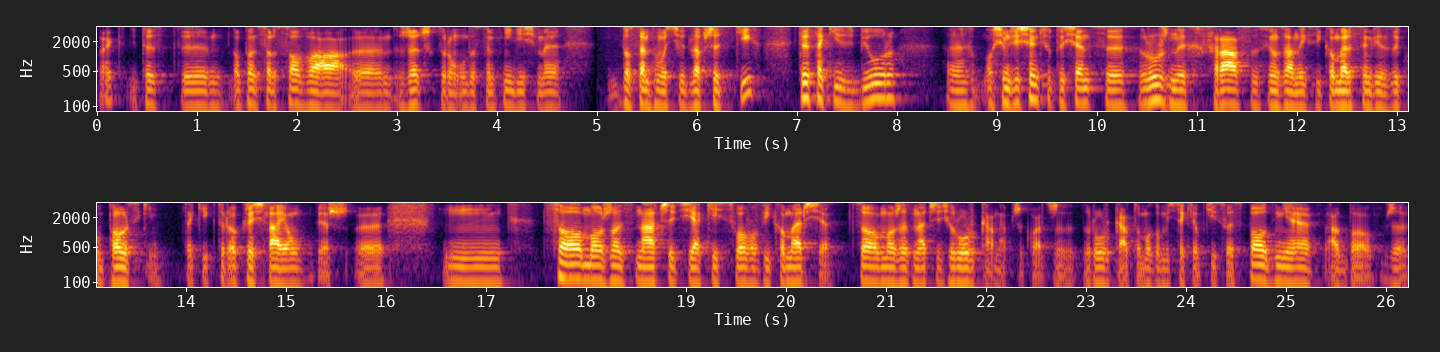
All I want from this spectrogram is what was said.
Tak? I to jest e, open source'owa e, rzecz, którą udostępniliśmy, dostępną właściwie dla wszystkich. I to jest taki zbiór e, 80 tysięcy różnych fraz związanych z e-commerce'em w języku polskim, takich, które określają, wiesz, e, mm, co może znaczyć jakieś słowo w e-commerce, co może znaczyć rurka na przykład, że rurka to mogą być takie obcisłe spodnie, albo że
